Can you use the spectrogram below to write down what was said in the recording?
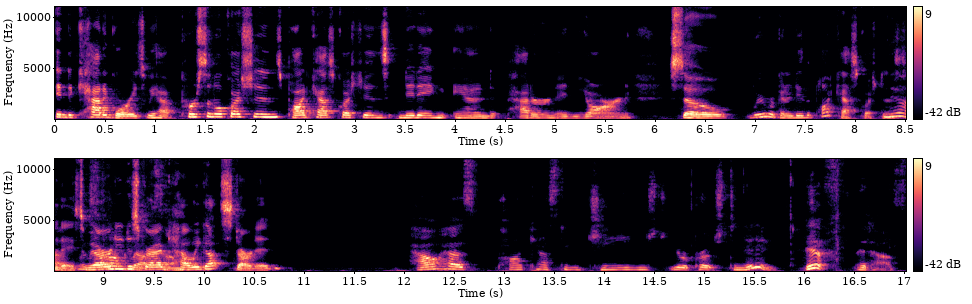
into categories. We have personal questions, podcast questions, knitting, and pattern and yarn. So we were going to do the podcast questions Yeah, today. So we already described how we got started. How has podcasting changed your approach to knitting? If it has.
